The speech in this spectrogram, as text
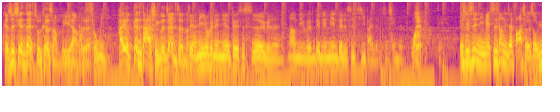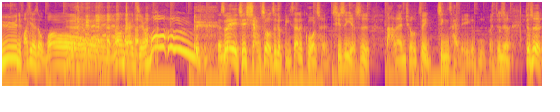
可是现在主客场不一样，对不对？球迷啊，还有更大型的战争呢。对啊，你有可能你的队是十二个人，然后你有可能对。面面对的是几百人、几千人，哇，对，尤其是你每次当你在罚球的时候，吁，你罚进的时候，哇，那种感觉，所以其实享受这个比赛的过程，其实也是打篮球最精彩的一个部分，就是就是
